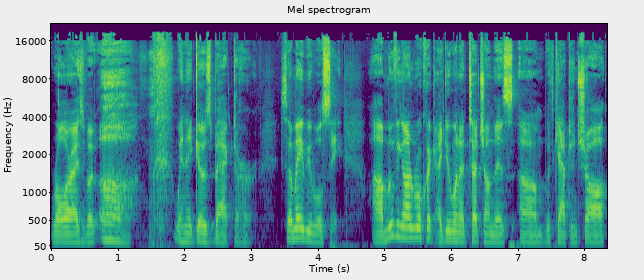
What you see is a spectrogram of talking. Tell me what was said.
roll our eyes about, oh, when it goes back to her. So maybe we'll see. Uh, moving on real quick, I do want to touch on this um, with Captain Shaw.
